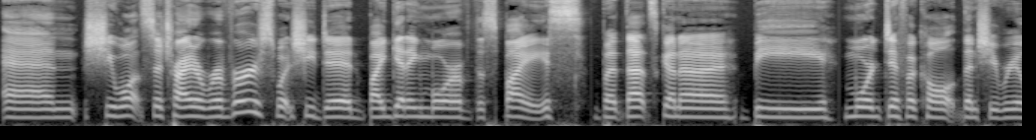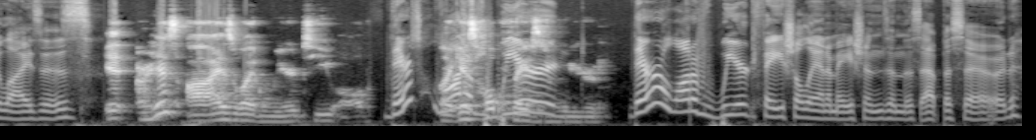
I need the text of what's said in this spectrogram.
and she wants to try to reverse what she did by getting more of the spice, but that's gonna be more difficult than she realizes. It, are his eyes like weird to you all? There's a lot like his of whole weird, face is weird there are a lot of weird facial animations in this episode.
